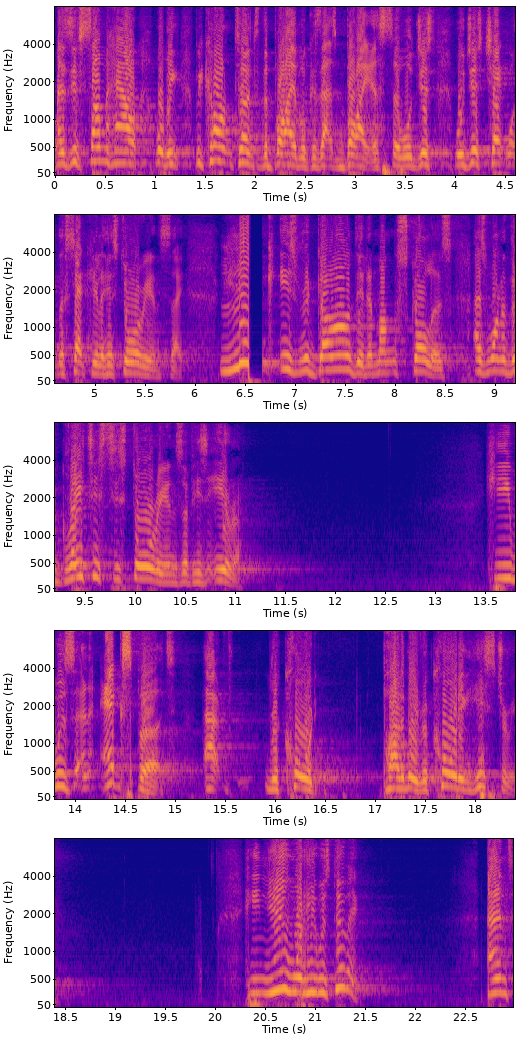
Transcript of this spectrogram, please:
As if somehow, well, we, we can't turn to the Bible because that's biased, so we'll just, we'll just check what the secular historians say. Luke is regarded among scholars as one of the greatest historians of his era. He was an expert at record, pardon me, recording history. He knew what he was doing. And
